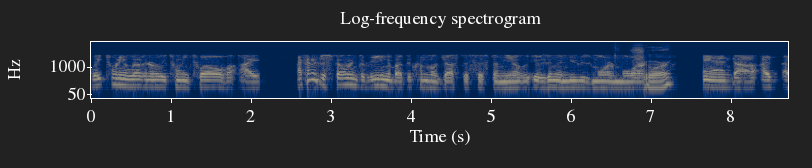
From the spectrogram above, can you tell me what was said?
late 2011, early 2012, I I kind of just fell into reading about the criminal justice system. You know, it was in the news more and more. Sure. And uh, I I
